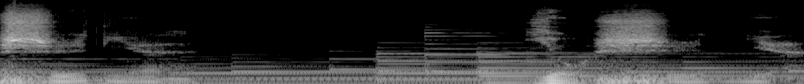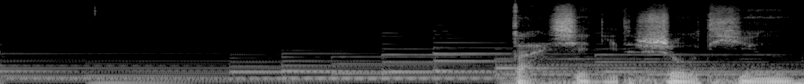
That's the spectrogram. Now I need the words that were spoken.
十年又十年。感谢你的收听。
